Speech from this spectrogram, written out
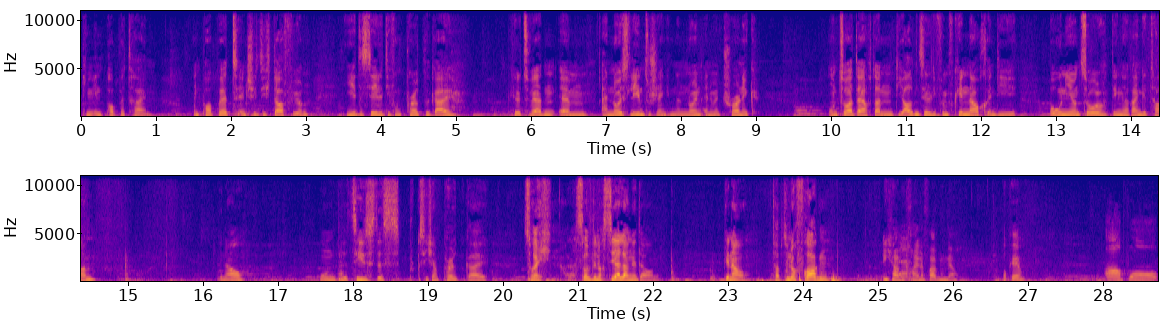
ging in Puppet rein. Und Puppet entschied sich dafür, jede Seele, die von Purple Guy gekillt zu werden, ähm, ein neues Leben zu schenken, einen neuen Animatronic. Und so hat er auch dann die alten Seelen, die fünf Kinder, auch in die Boni und so Dinge reingetan. Genau. Und ihr Ziel ist es, sich an Purple Guy zu rächen. Aber das sollte noch sehr lange dauern. Genau. Habt ihr noch Fragen? Ich habe keine Fragen mehr. Okay. Aber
